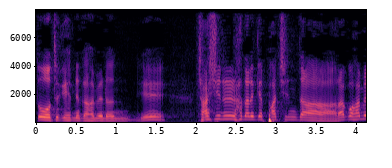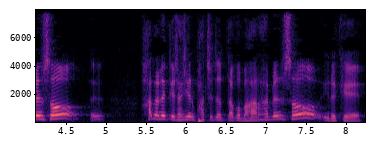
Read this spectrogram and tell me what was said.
또 어떻게 했는가 하면은 예, 자신을 하나님께 바친다라고 하면서 예, 하나님께 자신을 바쳐졌다고 말하면서 이렇게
